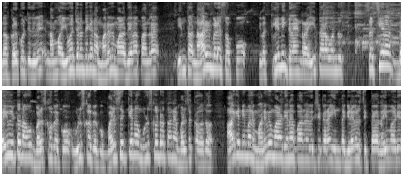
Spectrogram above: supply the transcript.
ನಾವು ಕಳ್ಕೊಳ್ತಿದೀವಿ. ನಮ್ಮ ಯುವ ಜನತೆಗೆ ನಾವು ಮನವಿ ಮಾಡೋದು ಏನಪ್ಪಾ ಅಂದ್ರೆ ಇಂಥ ನಾರಿನ ಬೆಳೆ ಸೊಪ್ಪು ಇವಾಗ ಕ್ಲೀಮಿಂಗ್ ಗ್ಲ್ಯಾಂಡ್ರ ಈ ತರ ಒಂದು ಸಸ್ಯನ ದಯವಿಟ್ಟು ನಾವು ಬಳಸ್ಕೋಬೇಕು, ಉಳಿಸ್ಕೋಬೇಕು. ಬಳಸಕ್ಕೆ ನಾವು ಉಳಿಸ್ಕೊಂಡ್ರೆ ತಾನೇ ಬಳಸಕ್ಕಾಗೋದು. ಹಾಗೆ ನಿಮ್ಮಲ್ಲಿ ಮನವಿ ಮಾಡೋದು ಏನಪ್ಪಾ ಅಂದ್ರೆ ವೀಕ್ಷಕರೇ, ಇಂಥ ಗಿಡಗಳು ಸಿಗ್ತಾಗ ದಯಮಾಡಿ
